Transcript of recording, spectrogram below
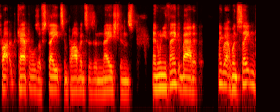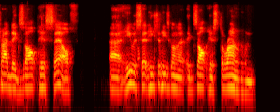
pro, capitals of states and provinces and nations. And when you think about it, think about when Satan tried to exalt himself, uh, he was said he said he's going to exalt his throne,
